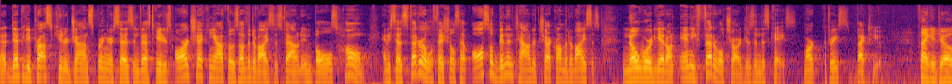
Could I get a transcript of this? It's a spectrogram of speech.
Now, Deputy Prosecutor John Springer says investigators are checking out those other devices found in Bowles' home. And he says federal officials have also been in town to check on the devices. No word yet on any federal charges in this case. Mark, Patrice, back to you. Thank you, Joe.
